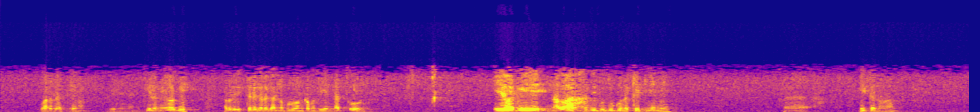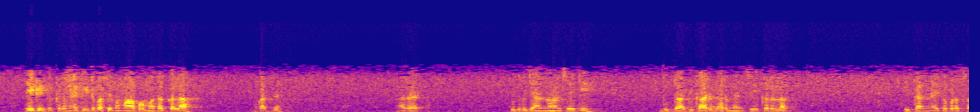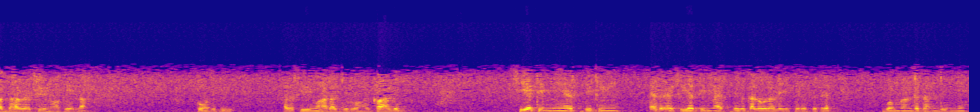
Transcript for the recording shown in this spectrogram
වරදක් වෙනවා වෙන්නේ නැහැ කියලා මේ වගේ අපිට විස්තර කරගන්න පුළුවන්කම තියෙන්නත් ඕනේ. ඒ වගේ නවාරහදි බුදු ගුණ කෙටියෙන් හිතනවා. ඒක එක ක්‍රමයක් ඊට පස්සේ මම ආපහු මතක් කළා මොකද්ද? අර බුදුරජාණන් වහන්සේගේ බුද්ධ අධිකාරි ධර්මයන් සීකරලා හිතන්න එතකොට ශ්‍රද්ධාව ඇති වෙනවා කියලා. කොහොමද කිව්වේ? අර සී මහ රජුගේ කාලේ සියතින් මේ ඇස් දෙකින් සියතින් ඇස් දෙක ගලවලා ලේ පෙර පෙර බොම්මන්ට දන් දුන්නේ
